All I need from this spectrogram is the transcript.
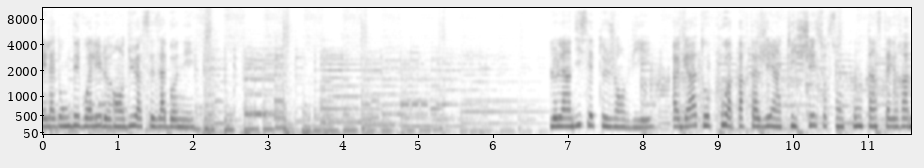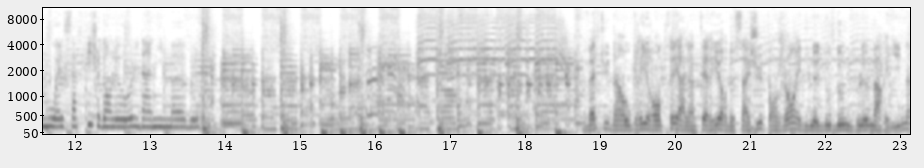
elle a donc dévoilé le rendu à ses abonnés. Le lundi 7 janvier, Agathe Oprou a partagé un cliché sur son compte Instagram où elle s'affiche dans le hall d'un immeuble. Vêtue d'un haut gris rentré à l'intérieur de sa jupe en jean et d'une doudoune bleu marine,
